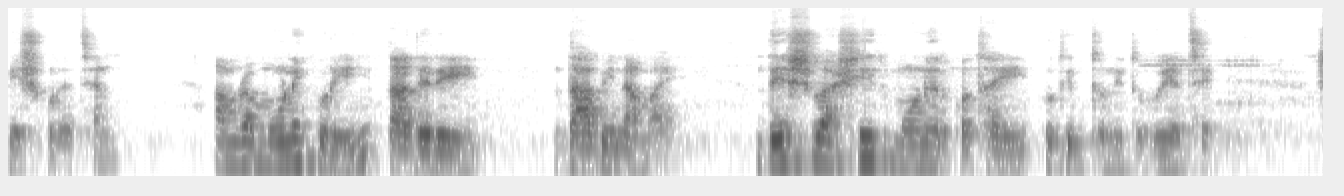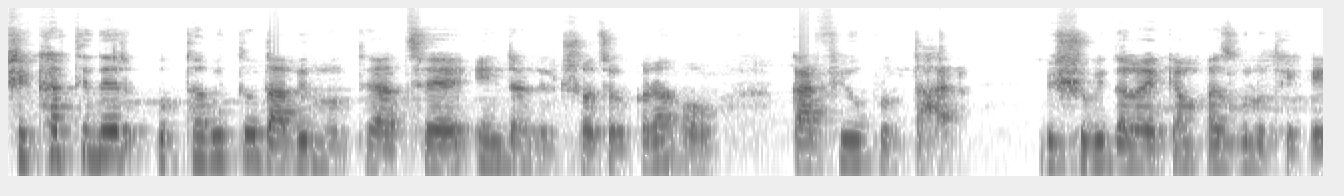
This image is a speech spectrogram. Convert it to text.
পেশ করেছেন। আমরা মনে করি তাদের এই দাবিনামায় দেশবাসীর মনের কথাই প্রতিধ্বনিত হয়েছে। শিক্ষার্থীদের উত্থাপিত দাবির মধ্যে আছে ইন্টারনেট সচল করা ও কারফিউ প্রত্যাহার। বিশ্ববিদ্যালয় ক্যাম্পাসগুলো থেকে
